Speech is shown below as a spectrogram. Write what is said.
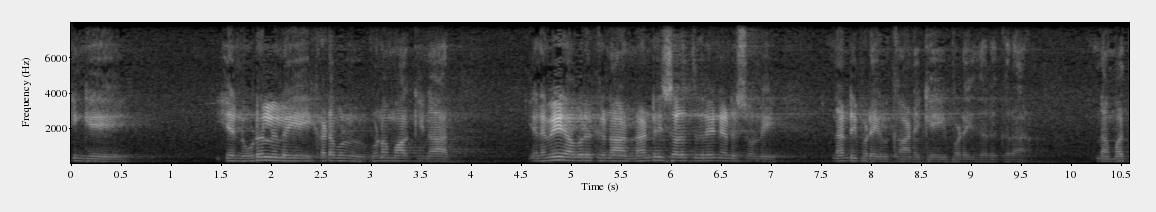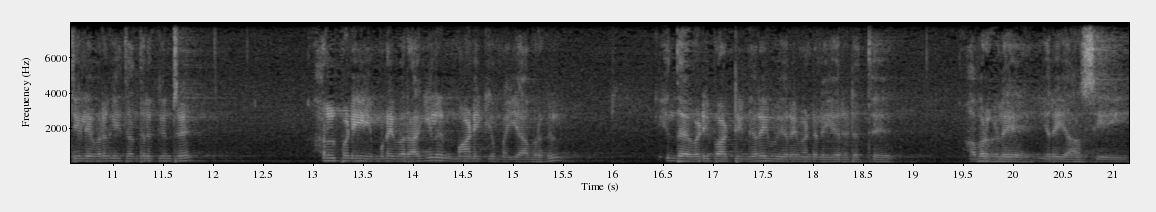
இங்கே என் உடல்நிலையை கடவுள் குணமாக்கினார். எனவே அவருக்கு நான் நன்றி செலுத்துகிறேன் என்று சொல்லி நன்றி படைகள் காணிக்கை படைத்திருக்கிறார். நம் மத்தியிலே வருகை தந்திருக்கின்ற அருள்பணி முனைவர் அகிலன் மாணிக்கம் ஐயா அவர்கள் இந்த வழிபாட்டின் நிறைவு இறைவேண்டலை ஏறெடுத்து அவர்களே இறை ஆசியை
